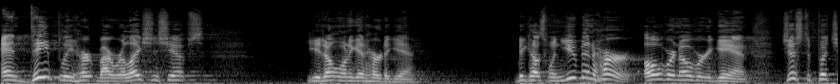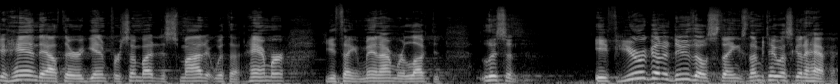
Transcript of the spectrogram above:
and deeply hurt by relationships, you don't want to get hurt again. Because when you've been hurt over and over again, just to put your hand out there again for somebody to smite it with a hammer, you think, man, I'm reluctant. Listen, if you're going to do those things, let me tell you what's going to happen.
